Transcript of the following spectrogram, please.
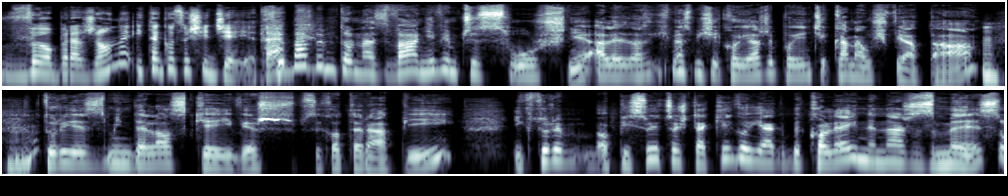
wyobrażone i tego, co się dzieje, tak? Chyba bym to nazwała, nie wiem czy słusznie, ale natychmiast mi się kojarzy pojęcie kanał świata, Mhm. który jest z mindelowskiej, wiesz, psychoterapii i który opisuje coś takiego, jakby kolejny nasz zmysł,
